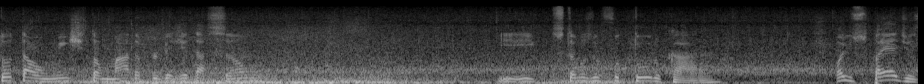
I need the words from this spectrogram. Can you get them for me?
totalmente tomada por vegetação. E, e estamos no futuro, cara. Olha os prédios.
